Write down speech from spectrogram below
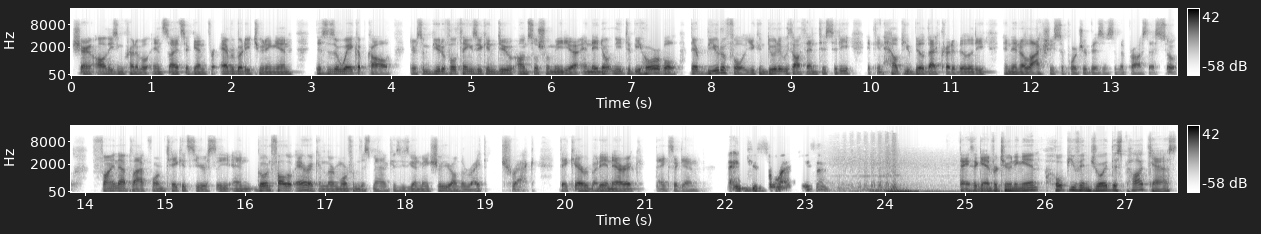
sharing all these incredible insights. Again, for everybody tuning in, this is a wake up call. There's some beautiful things you can do on social media, and they don't need to be horrible. They're beautiful. You can do it with authenticity. It can help you build that credibility and then it'll actually support your business in the process. So find that platform, take it seriously, and go and follow Eric and learn more from this man because he's going to make sure you're on the right track. Take care, everybody. And Eric, thanks again. Thank you so much, Jason. Thanks again for tuning in. Hope you've enjoyed this podcast.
